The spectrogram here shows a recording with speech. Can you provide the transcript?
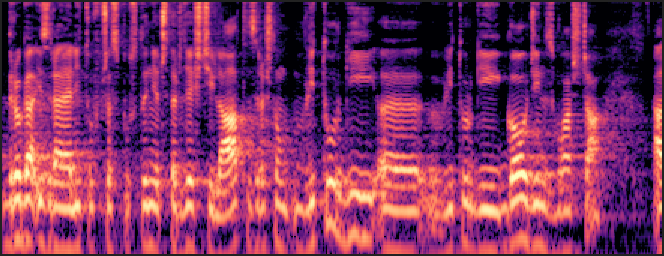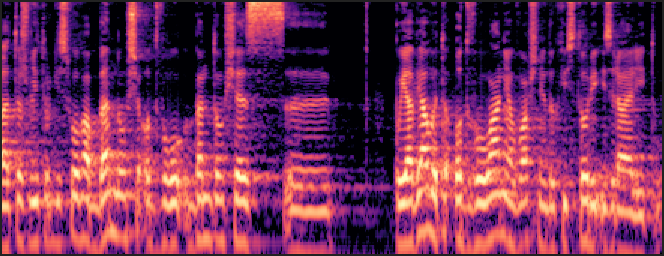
droga Izraelitów przez pustynię 40 lat, zresztą w liturgii, w liturgii godzin zwłaszcza, ale też liturgii słowa będą się, będą się z, y, pojawiały te odwołania właśnie do historii Izraelitów.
